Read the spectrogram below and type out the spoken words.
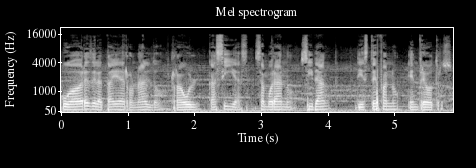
jugadores de la talla de Ronaldo, Raúl, Casillas, Zamorano, Zidane, Di Stéfano, entre otros.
